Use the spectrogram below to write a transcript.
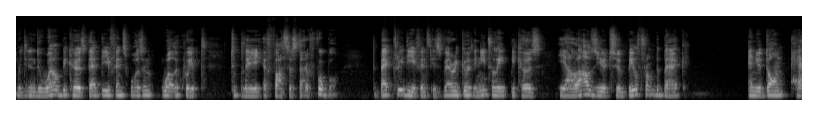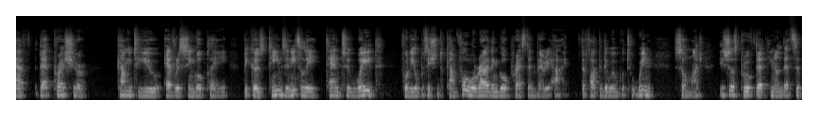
we didn't do well because that defense wasn't well equipped to play a faster style of football. The back three defense is very good in Italy because it allows you to build from the back and you don't have that pressure coming to you every single play because teams in Italy tend to wait for the opposition to come forward rather than go press them very high. The fact that they were able to win so much. It's just proof that you know that's a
